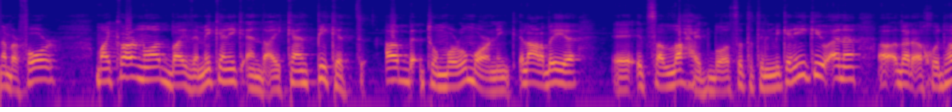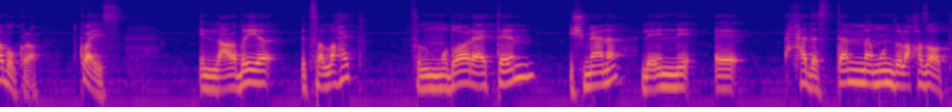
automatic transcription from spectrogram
number 4 my car not by the mechanic and I can't pick it up tomorrow morning. العربية آه اتصلحت بواسطة الميكانيكي وأنا أقدر اخدها بكرة. كويس. العربية اتصلحت في المضارع التام اشمعنى؟ لأن آه حدث تم منذ لحظات.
